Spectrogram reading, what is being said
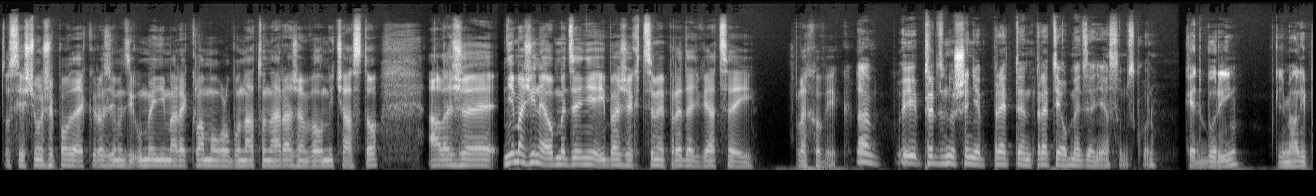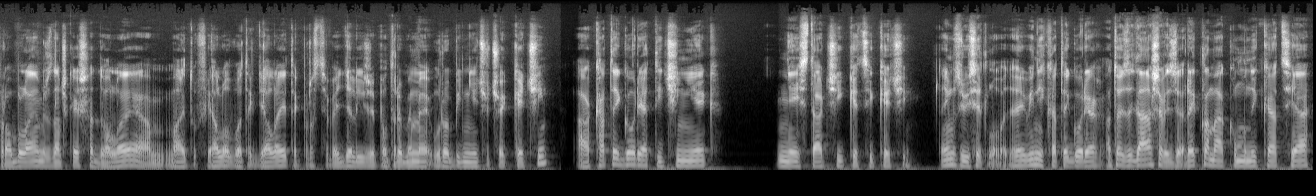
to si ešte môžeme povedať, aký rozdiel medzi umením a reklamou, lebo na to narážam veľmi často, ale že nemáš iné obmedzenie, iba že chceme predať viacej plechoviek. No, predvnušenie pre, ten, pre tie obmedzenia som skôr. Cadbury, keď mali problém, že značka išla dole a mali tu fialovú a tak ďalej, tak proste vedeli, že potrebujeme urobiť niečo, čo je keči. A kategória tyčiniek nej stačí, keď si keči. To nemusí vysvetľovať. Hej. V iných kategóriách, a to je ďalšia vec, že reklama a komunikácia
